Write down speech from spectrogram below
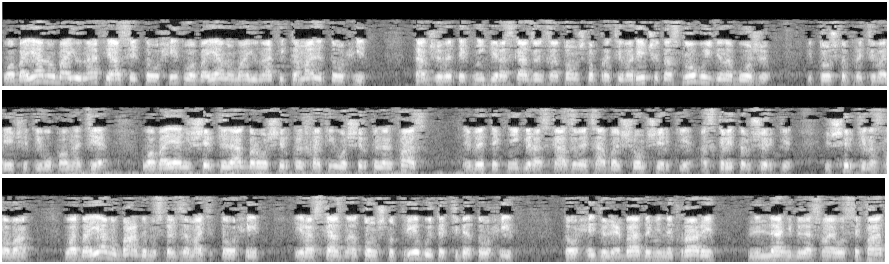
Вабаяну ма юнафи асли таухид, вабаяну ма юнафи камали таухид. Также в этой книге рассказывается о том, что противоречит основу единобожия и то, что противоречит его полноте. У Абаяни ширки акбар, у ширк хафи, у ширк альфас. И в этой книге рассказывается о большом ширке, о скрытом ширке и ширке на словах. У Абаяну бады мустальзамати таухид. И рассказано о том, что требует от тебя таухид. Таухид аль-ибада мин икрари лилляхи билясма его сифат.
